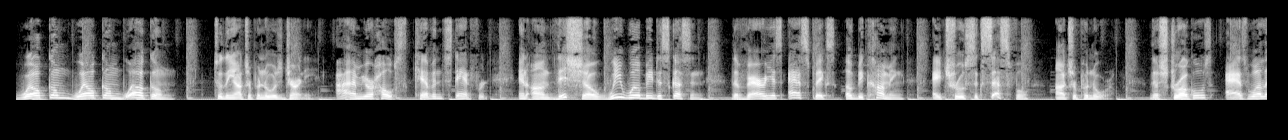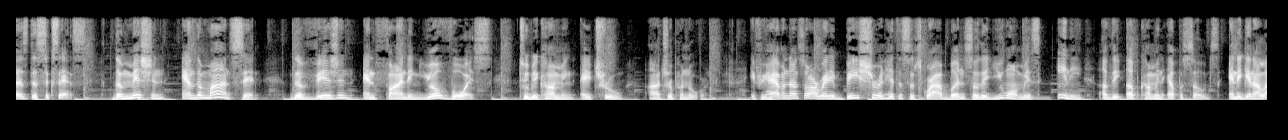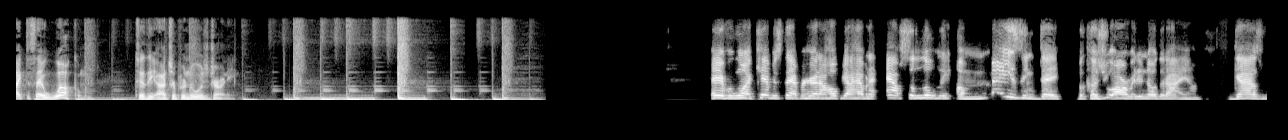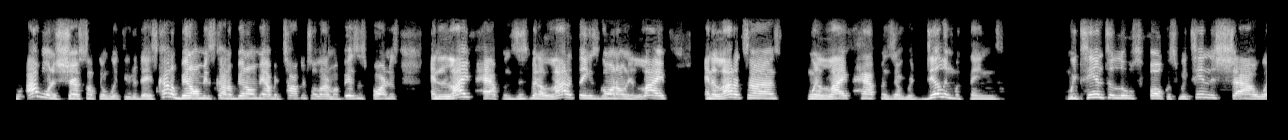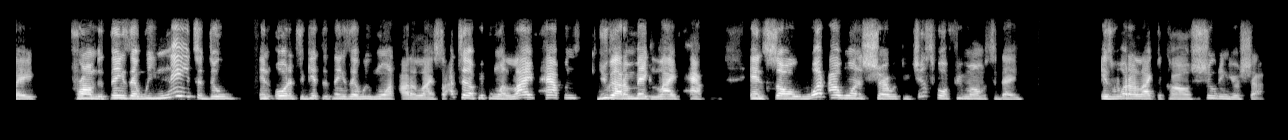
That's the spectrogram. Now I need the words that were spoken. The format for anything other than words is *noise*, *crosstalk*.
Welcome, welcome, welcome to the Entrepreneur's Journey. I am your host, Kevin Stanford, and on this show, we will be discussing the various aspects of becoming a true successful entrepreneur the struggles as well as the success, the mission and the mindset, the vision, and finding your voice to becoming a true entrepreneur. If you haven't done so already, be sure and hit the subscribe button so that you won't miss any of the upcoming episodes. And again, I'd like to say welcome to the entrepreneur's journey. Hey everyone, Kevin Stamper here, and I hope y'all having an absolutely amazing day because you already know that I am. Guys, I want to share something with you today. It's kind of been on me, it's kind of been on me. I've been talking to a lot of my business partners, and life happens. There's been a lot of things going on in life, and a lot of times when life happens and we're dealing with things, we tend to lose focus. We tend to shy away from the things that we need to do in order to get the things that we want out of life. So I tell people when life happens, you got to make life happen. And so, what I want to share with you just for a few moments today is what I like to call shooting your shot.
